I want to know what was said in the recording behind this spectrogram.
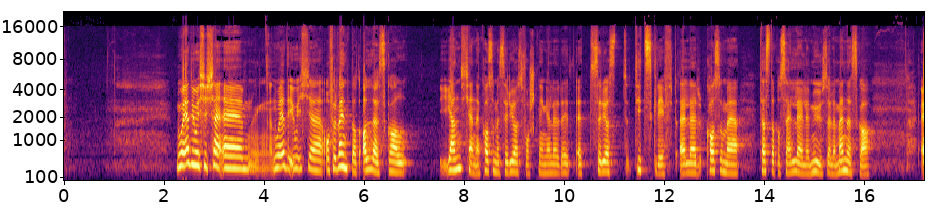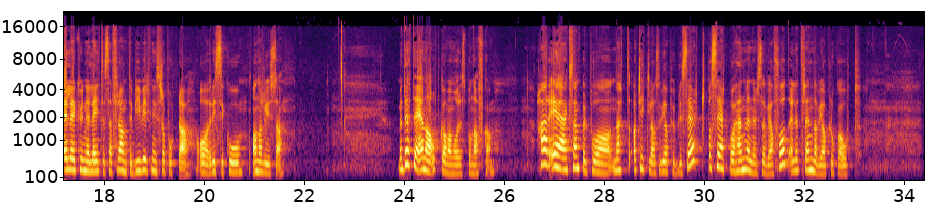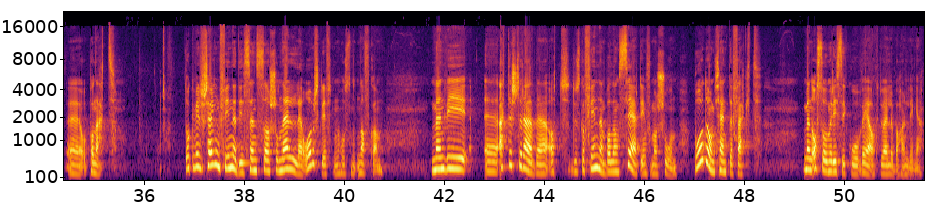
Nå er, ikke, eh, nå er, det jo ikke, å forvente at alle skal gjenkjenne hva som er seriøs forskning, eller et, et seriøst tidsskrift, eller hva som er testa på celler eller mus eller mennesker. Eller kunne lete seg fram til bivirkningsrapporter og risikoanalyser. Men dette er en av oppgavene våre på NAFKAM. Her er eksempel på nettartikler som vi har publisert, basert på henvendelser vi har fått, eller trender vi har plukka opp eh, på nett. Dere vil sjelden finne de sensasjonelle overskriftene hos NAFKAM. Men vi eh, etterstreber at du skal finne en balansert informasjon. Både om kjent effekt, men også om risiko ved aktuelle behandlinger.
